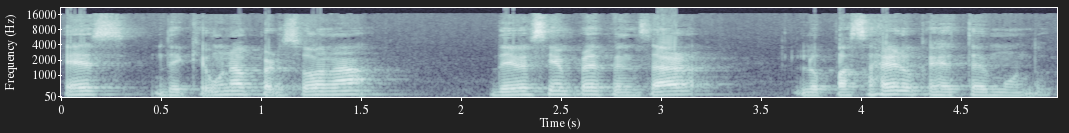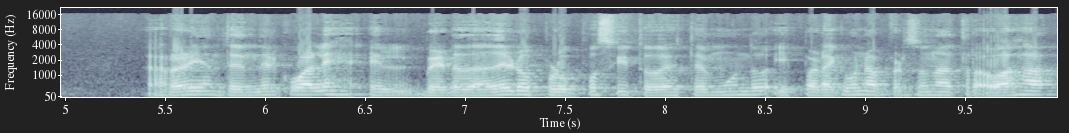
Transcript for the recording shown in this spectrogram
es de que una persona debe siempre pensar lo pasajero que es este mundo agarrar y entender cuál es el verdadero propósito de este mundo y para qué una persona trabaja,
